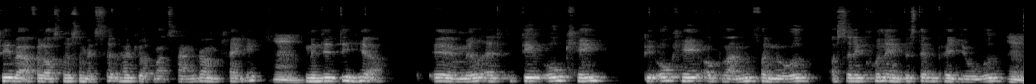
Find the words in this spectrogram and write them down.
det er i hvert fald også noget, som jeg selv har gjort mig tanker omkring, ikke? Mm. Men det er det her øh, med, at det er okay, det er okay at brænde for noget, og så er det kun af en bestemt periode. Mm.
